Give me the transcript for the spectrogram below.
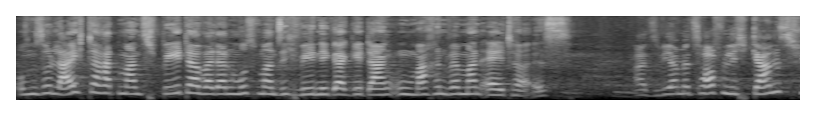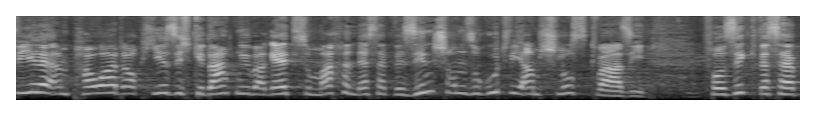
umso leichter hat man es später, weil dann muss man sich weniger Gedanken machen, wenn man älter ist. Also wir haben jetzt hoffentlich ganz viele empowered, auch hier sich Gedanken über Geld zu machen. Deshalb, wir sind schon so gut wie am Schluss quasi. Frau Sick, deshalb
